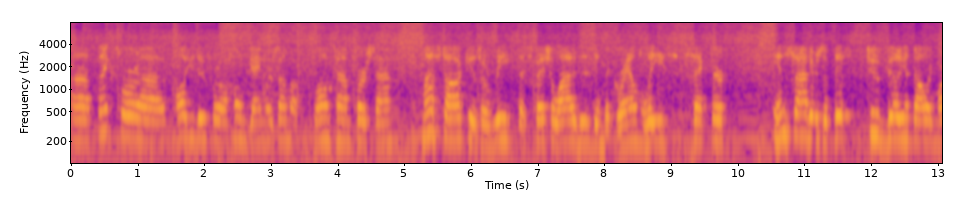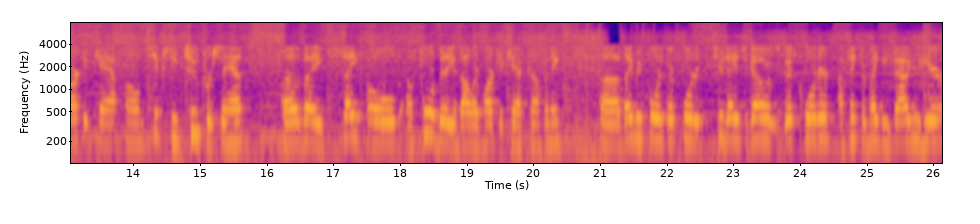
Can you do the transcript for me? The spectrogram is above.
Uh, thanks for uh, all you do for home gamers. I'm a long time, first time. My stock is a REIT that specializes in the ground lease sector. Insiders of this $2 billion market cap own 62% of a Safehold, a $4 billion market cap company. Uh, they reported their quarter two days ago. It was a good quarter. I think there may be value here.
